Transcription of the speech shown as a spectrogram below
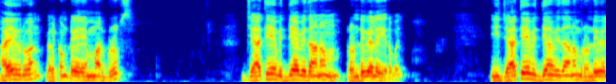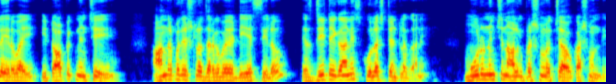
Hi everyone welcome to AMR groups జాతీయ విద్యా విధానం రెండు వేల ఇరవై. ఈ జాతీయ విద్యా విధానం రెండు వేల ఇరవై ఈ టాపిక్ నుంచి ఆంధ్రప్రదేశ్లో జరగబోయే డిఎస్సిలో ఎస్జిటి కానీ స్కూల్ అసిస్టెంట్లు కానీ మూడు నుంచి నాలుగు ప్రశ్నలు వచ్చే అవకాశం ఉంది.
